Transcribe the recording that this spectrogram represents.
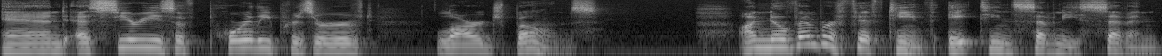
and a series of poorly preserved large bones. On November 15, 1877,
